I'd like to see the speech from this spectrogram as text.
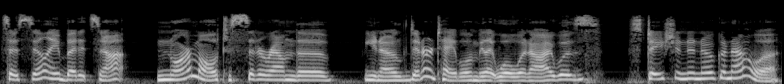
so silly but it's not normal to sit around the you know dinner table and be like well when i was stationed in Okinawa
